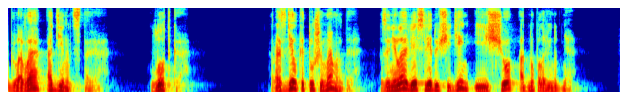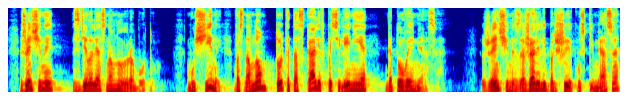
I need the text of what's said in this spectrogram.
Глава одиннадцатая. Лодка. Разделка туши мамонта заняла весь следующий день и еще одну половину дня. Женщины сделали основную работу. Мужчины в основном только таскали в поселение готовое мясо. Женщины зажарили большие куски мяса,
